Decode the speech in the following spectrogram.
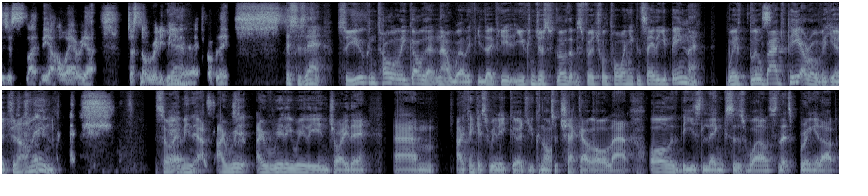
It's just like the whole area, just not really being Yeah. in it properly. This is it. So you can totally go there now. Well, if you if you you can just load up this virtual tour and you can say that you've been there with Blue Badge Peter over here. Do you know what I mean? So I mean, I, I really, I really, really enjoyed it. Um, I think it's really good. You can also check out all that, all of these links as well. So let's bring it up.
